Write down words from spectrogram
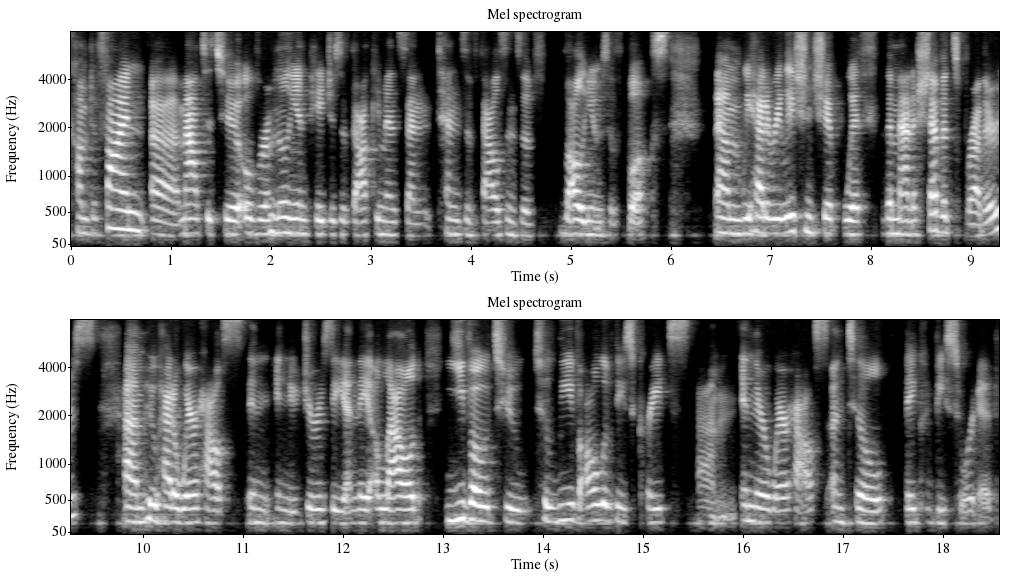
come to find uh, amounted to over a million pages of documents and tens of thousands of volumes of books. Um, we had a relationship with the Manischewitz brothers, um, who had a warehouse in, in New Jersey, and they allowed YIVO to, to leave all of these crates um, in their warehouse until they could be sorted.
